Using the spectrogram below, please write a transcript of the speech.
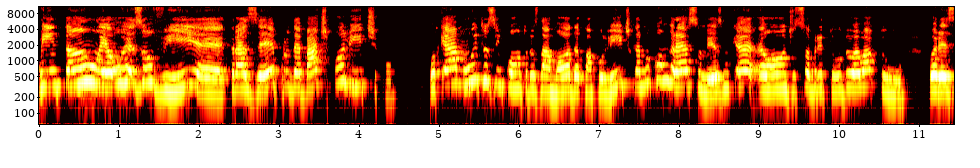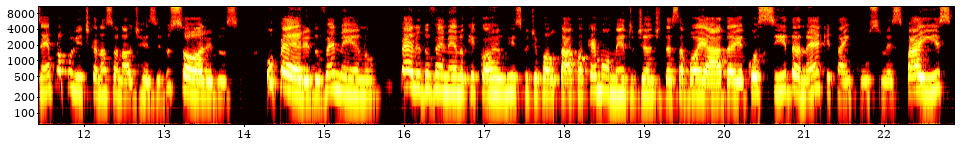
Então, eu resolvi é, trazer para o debate político, porque há muitos encontros na moda com a política no Congresso mesmo, que é onde, sobretudo, eu atuo. Por exemplo, a Política Nacional de Resíduos Sólidos, o PL do veneno, pele do veneno que corre o risco de voltar a qualquer momento diante dessa boiada ecocida, né, que está em curso nesse país,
